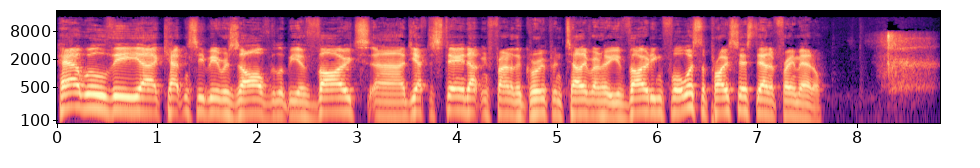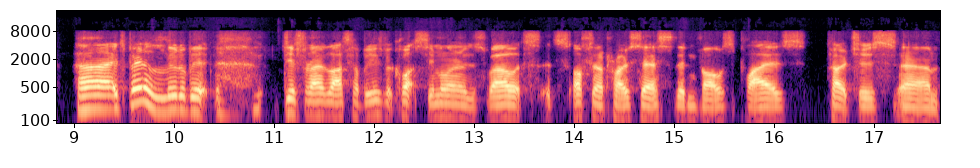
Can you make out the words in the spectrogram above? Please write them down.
How will the uh, captaincy be resolved? Will it be a vote? Uh, do you have to stand up in front of the group and tell everyone who you're voting for? What's the process down at Fremantle? Uh, it's been a little bit different over the last couple of years, but quite similar as well. It's it's often a process that involves players, coaches, um,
